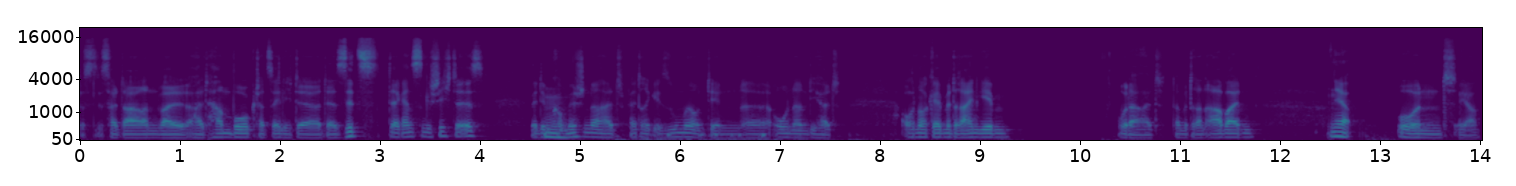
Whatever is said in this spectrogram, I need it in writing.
Das ist halt daran, weil halt Hamburg tatsächlich der, der Sitz der ganzen Geschichte ist. Mit dem Mhm. Commissioner halt Patrick Esume und den äh, Ownern, die halt auch noch Geld mit reingeben. Oder halt damit dran arbeiten. Ja. Und ja,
